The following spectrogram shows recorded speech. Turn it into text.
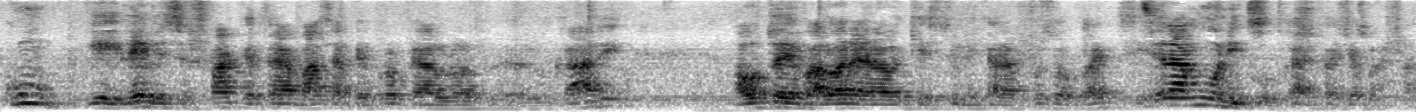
Cum ei elevii să-și facă treaba asta pe propria lor uh, lucrare. Autoevaluarea era o chestiune care a pus-o corecție. Eram unicul care făcea așa.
